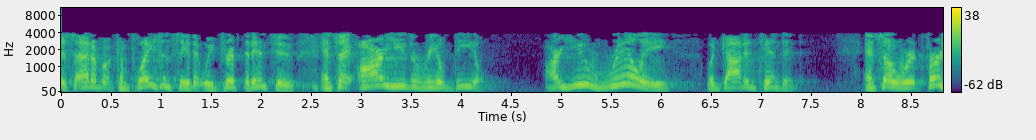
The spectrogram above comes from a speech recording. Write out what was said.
us out of a complacency that we've drifted into and say, are you the real deal? Are you really what God intended? And so we're at 1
